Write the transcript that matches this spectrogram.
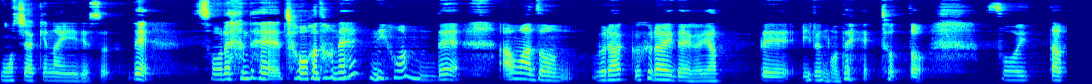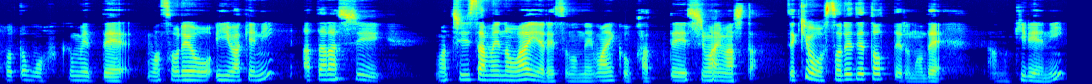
申し訳ないです。で、それで ちょうどね、日本で Amazon ブラックフライデーがやっているので、ちょっとそういったことも含めて、まあそれを言い訳に新しい、まあ、小さめのワイヤレスのね、マイクを買ってしまいました。で、今日それで撮ってるので、あの、綺麗に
